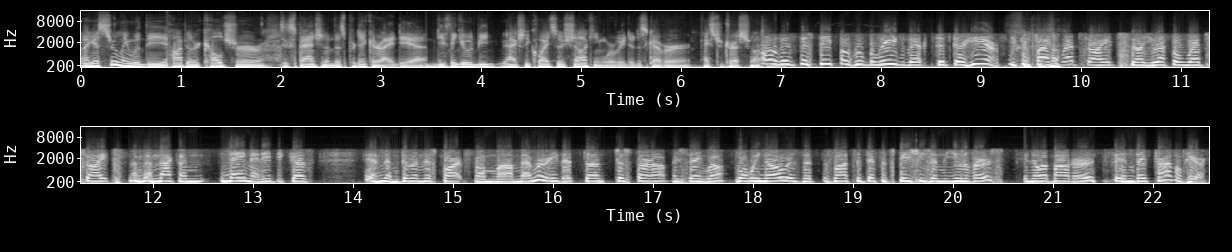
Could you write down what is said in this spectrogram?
I guess certainly with the popular culture expansion of this particular idea, do you think it would be actually quite so shocking were we to discover extraterrestrial? Oh, there's, there's people who believe that, that they're here. You can find websites, uh, UFO websites. I'm, I'm not going to name any because and I'm doing this part from uh, memory that uh, just start out by saying, well, what we know is that there's lots of different species in the universe. They know about Earth, and they've traveled here.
